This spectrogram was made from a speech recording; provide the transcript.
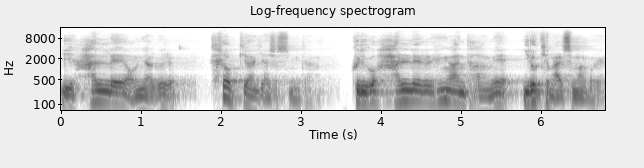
이 할례의 언약을 새롭게 하게 하셨습니다. 그리고 할례를 행한 다음에 이렇게 말씀한 거예요.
